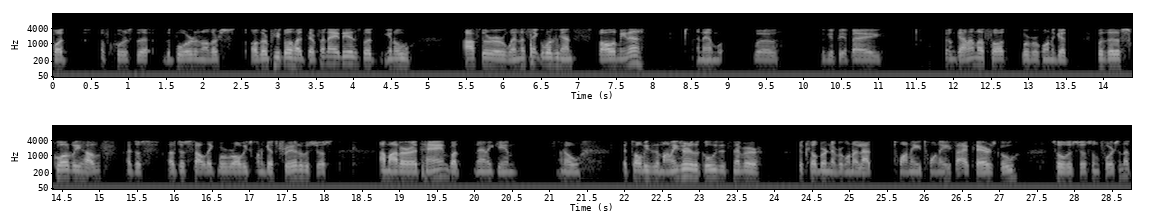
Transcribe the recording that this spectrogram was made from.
But of course, the the board and others other people had different ideas. But you know, after our win, I think it was against Ballymena, and then we we get beat by Dungannon. I thought we were going to get with the squad we have. I just I just felt like we were always going to get through it. It was just a matter of time. But then again, you know, it's always the manager that goes. It's never the club are never going to let 20, 25 players go. So it was just unfortunate.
